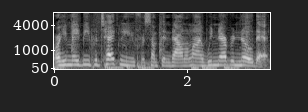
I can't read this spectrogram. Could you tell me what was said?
or He may be protecting you for something down the line. We never know that.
